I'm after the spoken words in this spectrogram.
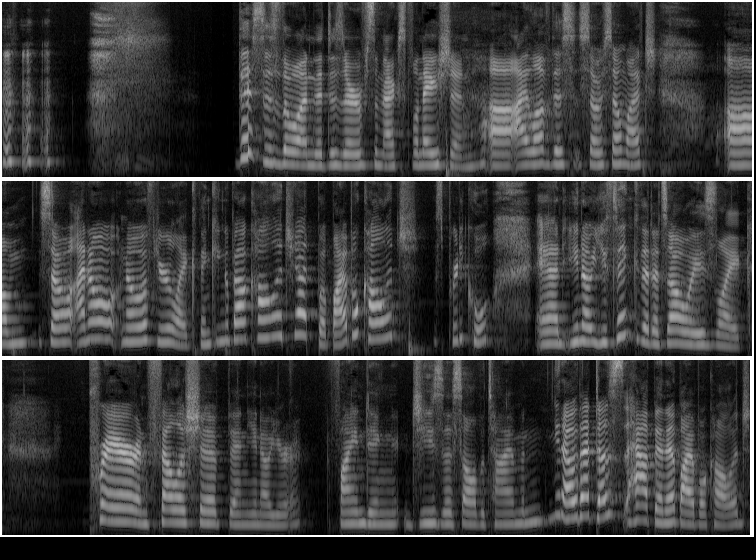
this is the one that deserves some explanation. Uh, I love this so so much. Um, so I don't know if you're like thinking about college yet, but Bible college is pretty cool. And you know, you think that it's always like prayer and fellowship and you know, you're finding Jesus all the time. And you know, that does happen at Bible college.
